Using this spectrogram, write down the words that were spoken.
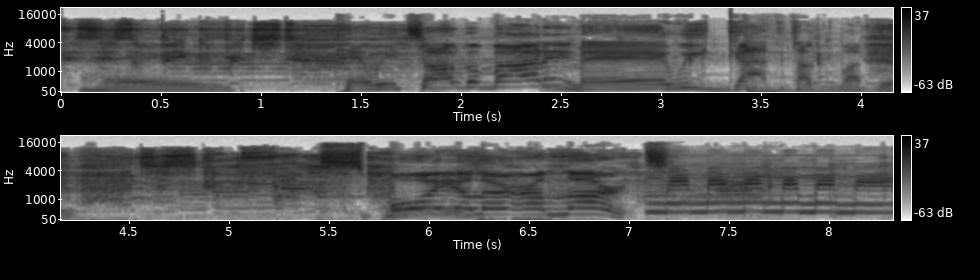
this is a big Hey. rich town. Can we talk about it? man, we got to talk about this. I just come from the Spoiler alert. bright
